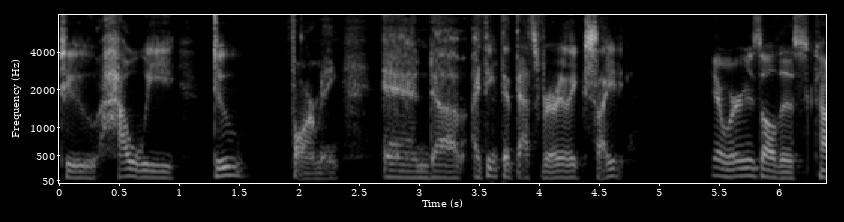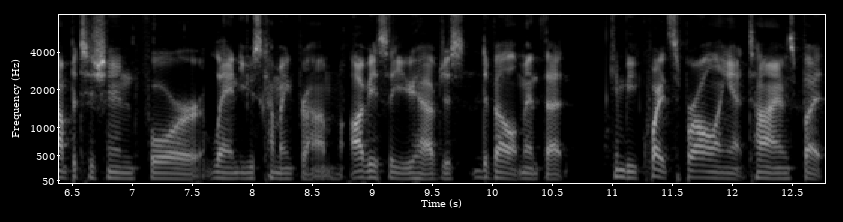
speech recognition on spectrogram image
to how we do farming. And uh, I think that that's very exciting. Yeah, where is all this competition for land use coming from? Obviously, you have just development that can be quite sprawling at times. But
